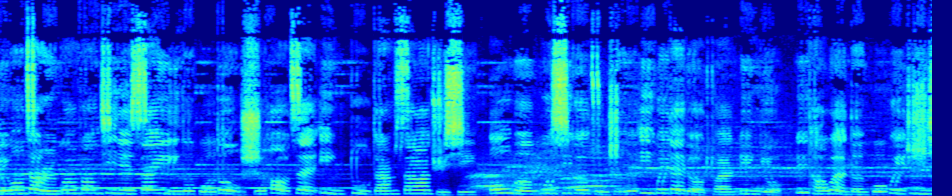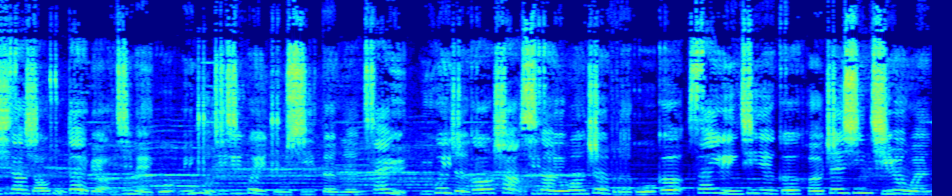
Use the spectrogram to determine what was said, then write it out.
流亡藏人官方纪念三一零的活动，十号在印度达姆萨拉举行。欧盟、墨西哥组成的议会代表团，另有立陶宛等国会支持西藏小组代表，以及美国民主基金会主席等人参与。与会者高唱西藏流亡政府的国歌、三一零纪念歌和真心祈愿文。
